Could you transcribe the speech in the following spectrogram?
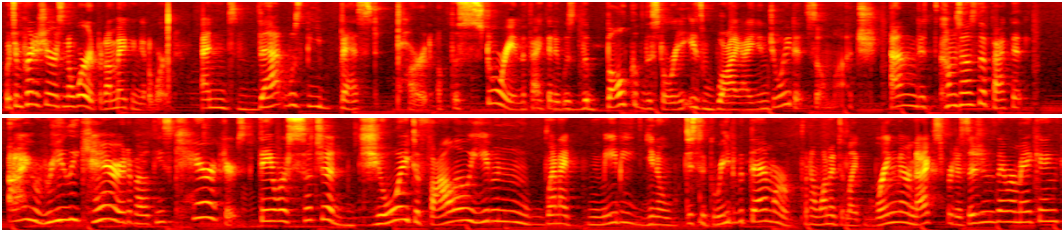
which I'm pretty sure isn't a word, but I'm making it a word. And that was the best part of the story, and the fact that it was the bulk of the story is why I enjoyed it so much. And it comes down to the fact that I really cared about these characters. They were such a joy to follow, even when I maybe, you know, disagreed with them or when I wanted to like wring their necks for decisions they were making.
